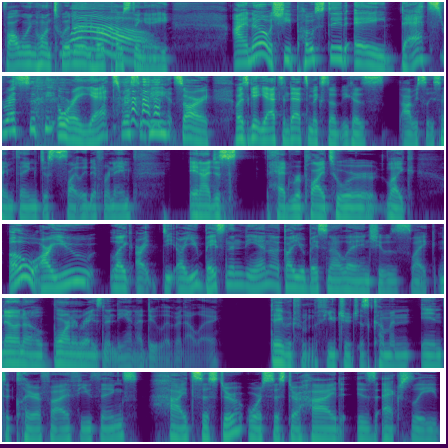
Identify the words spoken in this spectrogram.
following on Twitter and her posting a I know she posted a Dats recipe or a Yats recipe. Sorry, I always get Yats and Dats mixed up because obviously same thing, just slightly different name. And I just had replied to her like, "Oh, are you like are are you based in Indiana? I thought you were based in L.A." And she was like, "No, no, born and raised in Indiana. I do live in L.A." David from the future just coming in to clarify a few things. Hyde sister or sister Hyde is actually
